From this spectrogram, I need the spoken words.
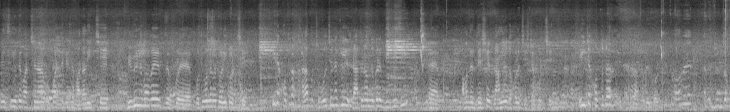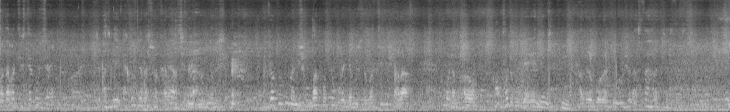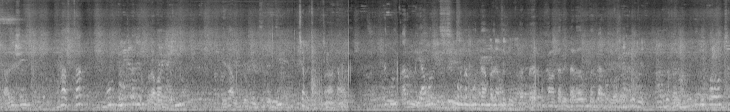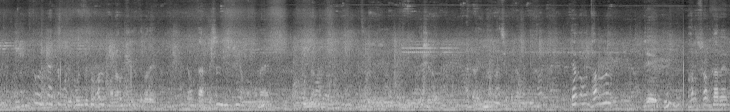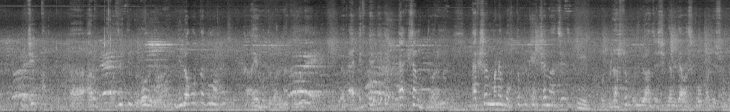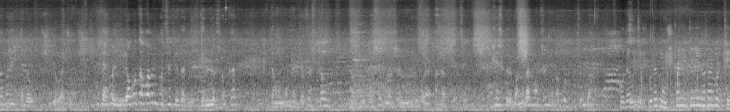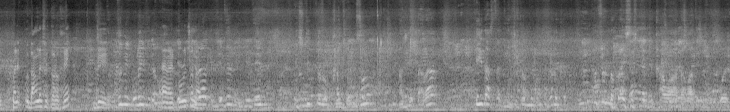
Pencil নিতে পারছে না, ওপার থেকে এসে বাধা দিচ্ছে, বিভিন্নভাবে প্র- প্রতিবন্ধকতা তৈরি করছে। এটা কতটা খারাপ হচ্ছে? বলছে নাকি রাতের অন্ধকারে বিজেপি আমাদের দেশের গ্রামগুলো দখলের চেষ্টা করছে। এইটা কতটা খারাপ? পরিকল্পিতভাবে তারা যুদ্ধ বাঁধাবার চেষ্টা করছে। আজকে এখন যারা সরকারে আছেন বাংলাদেশে যতদূর আমি সংবাদপত্র পড়ে যা বুঝতে পারছি যে তারা একটা ভালো কমফোর্টেবল জায়গায় নেই। তাদের উপর একটি মানুষের আস্থা হারাচ্ছে কাজে সেই অনাস্থার মূল দিকটাকে ঘোরাবার জন্য এরা উদ্যোগ দিয়ে আমাদের এর কোনো কারণ নেই। আমাদের মনের মধ্যে আমরা খানাদারি দ্বারা কি করা হচ্ছে। তো এটা একটা পরিকল্পিতভাবে করা হচ্ছে পারে। এবং তার পেছনে নিশ্চয়ই আমার মনে হয় আছে বলে আমার মনে হয়। দেখো আমার ধারণা যে ভারত সরকারের উচিত আরও আরও পজিটিভ রোল নিরবতা কোনো এ হতে পারে না কারণ অ্যাকশান হতে পারে না। অ্যাকশন মানে বক্তব্য অ্যাকশন আছে রাষ্ট্রপুঞ্জ আছে সেখানে যাওয়ার স্কোপ আছে সরকার মানে কেন সুযোগ আছে। কিন্তু একবার নিরবতা পালন করছে যেটা কেন্দ্রীয় সরকার সেটা আমার মনে হয় যথেষ্ট। ভারতবর্ষের মানুষের মনের উপর আঘাত বিশেষ করে বাংলার মানুষের মনের উপর প্রচণ্ড আঘাত কোথাও কোথাও কি উস্কানির জন্য এই ঘটনা ঘটছে? মানে ওই বাংলাদেশের তরফে যে তুমি বলেই দিলাম প্ররোচনা। নিজেদের নিজেদের অস্তিত্ব রক্ষার জন্য আজকে তারা এই রাস্তা নিয়েছে প্রচণ্ড ক্রাইসিস চলছে খাওয়া দাওয়া থেকে শুরু করে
